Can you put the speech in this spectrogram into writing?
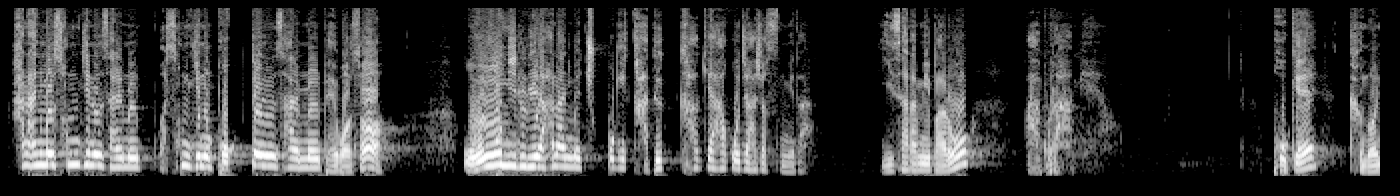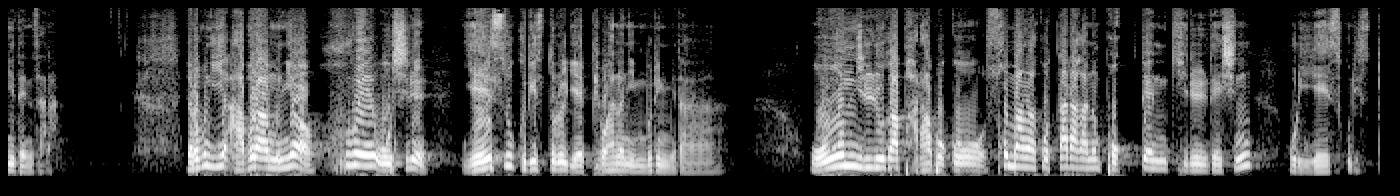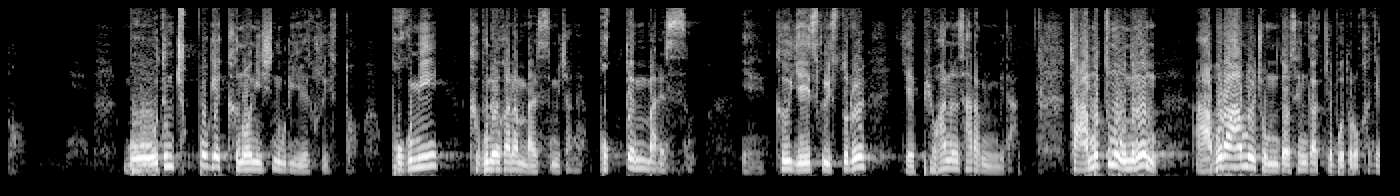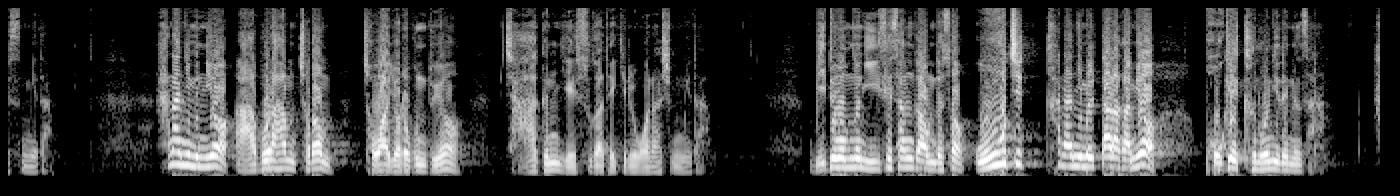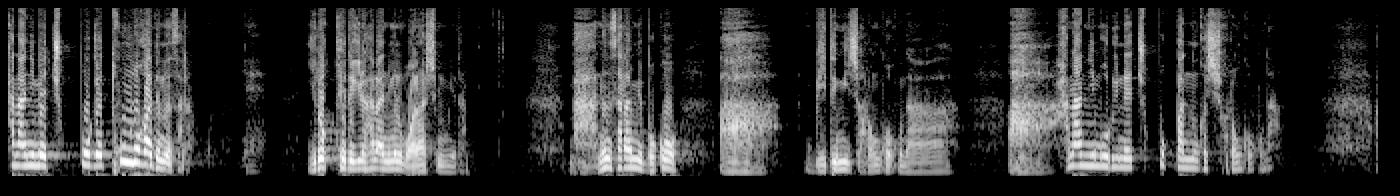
하나님을 섬기는 삶을 섬기는 복된 삶을 배워서 온 위해 하나님의 축복이 가득하게 하고자 하셨습니다. 이 사람이 바로 아브라함이에요. 복의 근원이 된 사람. 여러분 이 아브라함은요 후에 오실 예수 그리스도를 예표하는 인물입니다. 온 인류가 바라보고 소망하고 따라가는 복된 길 대신 우리 예수 그리스도. 모든 축복의 근원이신 우리 예수 그리스도. 복음이 그분에 관한 말씀이잖아요. 복된 말씀. 예, 그 예수 그리스도를 예표하는 사람입니다. 자, 아무튼 오늘은 아브라함을 좀 더 생각해 보도록 하겠습니다. 하나님은요, 아브라함처럼 저와 여러분도요, 작은 예수가 되기를 원하십니다. 믿음 없는 이 세상 가운데서 오직 하나님을 따라가며 복의 근원이 되는 사람, 하나님의 축복의 통로가 되는 사람, 예, 이렇게 되길 하나님을 원하십니다. 많은 사람이 보고, 아, 믿음이 저런 거구나. 아, 하나님으로 인해 축복받는 것이 저런 거구나.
